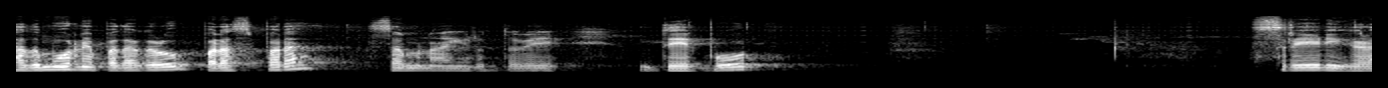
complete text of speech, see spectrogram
ಹದಿಮೂರನೇ ಪದಗಳು ಪರಸ್ಪರ ಸಮನಾಗಿರುತ್ತವೆ. ದೇರ್ಪೋರ್ ಶ್ರೇಣಿಗಳ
